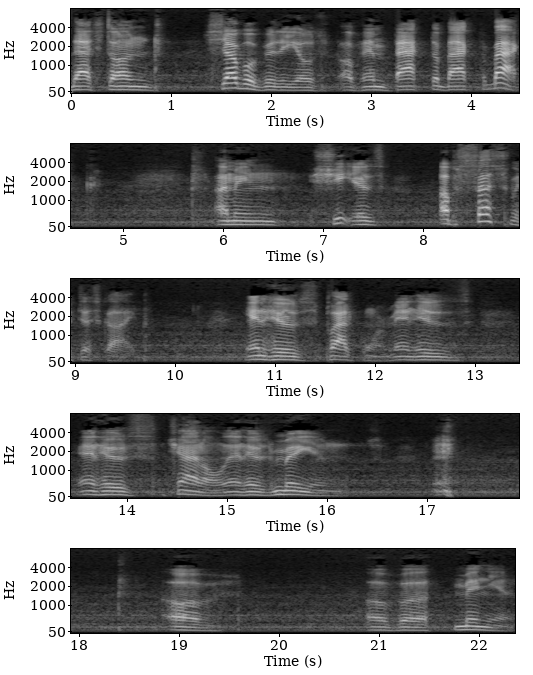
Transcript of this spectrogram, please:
that's done several videos of him back to back to back. I mean, she is obsessed with this guy and his platform and his and his channel and his millions of of uh, minions.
